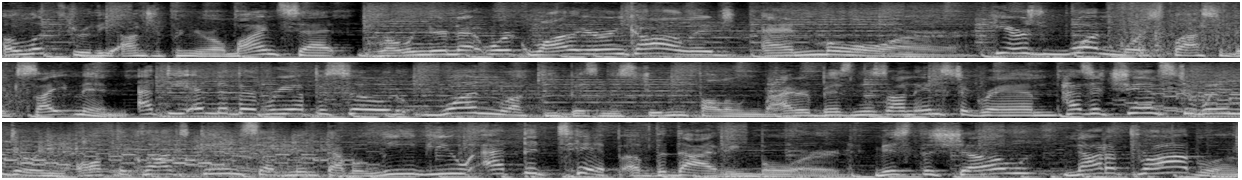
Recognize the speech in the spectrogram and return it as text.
a look through the entrepreneurial mindset, growing your network while you're in college, and more. Here's one more splash of excitement. At the end of every episode, one lucky business student following Rider Business on Instagram has a chance to win during Off the Clock's game segment that will leave you at the tip of the diving board. Miss the show? Not a problem.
